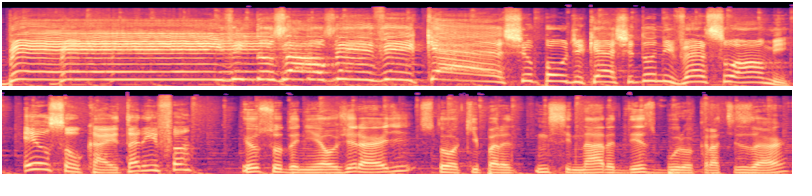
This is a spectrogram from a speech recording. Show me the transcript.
Bem-vindos ao Vivecast, o podcast do Universo Alme. Eu sou o Caio Tarifa. Eu sou Daniel Gerardi, estou aqui para ensinar a desburocratizar.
